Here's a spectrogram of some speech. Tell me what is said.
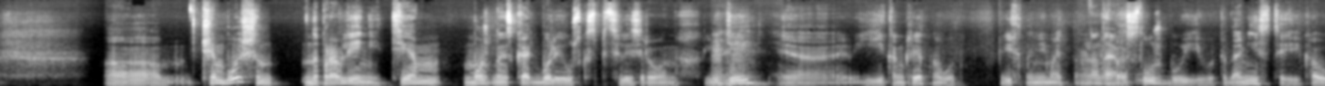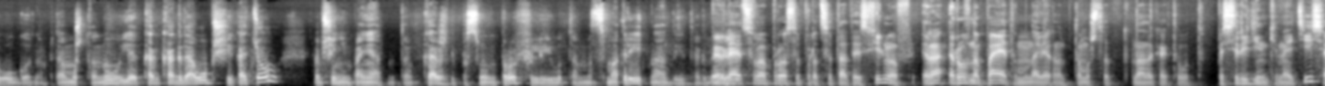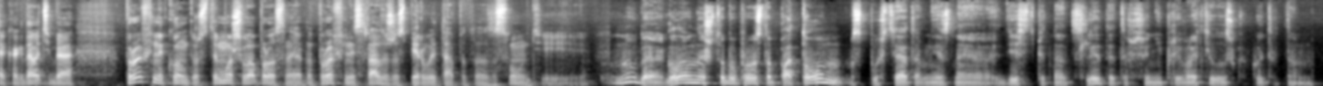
а, чем больше направлений, тем можно искать более узкоспециализированных людей угу. и конкретно вот их нанимать там, ну, да. службу и в экономисты, и кого угодно. Потому что, ну, я, как, когда общий котел, вообще непонятно. Там каждый по своему профилю, его там смотреть надо и так далее. Появляются вопросы про цитаты из фильмов. Ровно поэтому, наверное, потому что надо как-то вот посерединке найтись, а когда у тебя профильный конкурс, ты можешь вопрос, наверное, профильный сразу же с первого этапа туда засунуть. И... Ну да, главное, чтобы просто потом, спустя, там, не знаю, 10-15 лет, это все не превратилось в какой-то там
